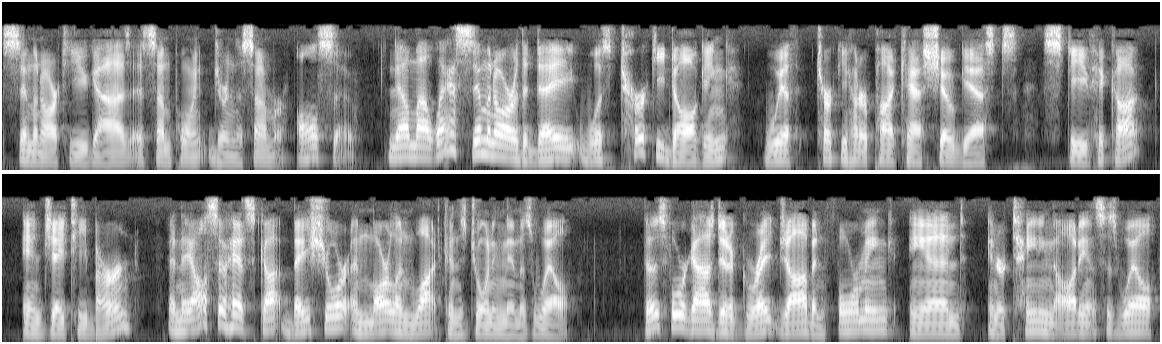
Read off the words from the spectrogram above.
seminar to you guys at some point during the summer also. Now, my last seminar of the day was turkey dogging with Turkey Hunter Podcast show guests Steve Hickoff and JT Byrne. And they also had Scott Bayshore and Marlon Watkins joining them as well. Those four guys did a great job informing and entertaining the audience as well.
